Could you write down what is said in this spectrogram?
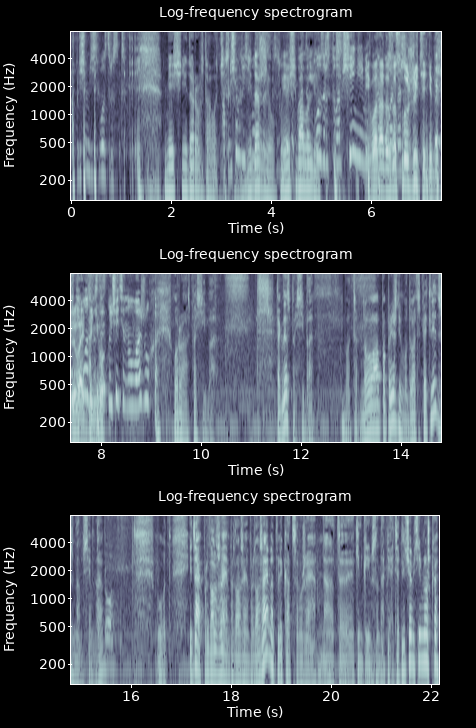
А при чем здесь возраст? Я еще не дорос до А отчества. при чем здесь Не дожил. Я еще мало лет. возрасту вообще не имеет Его надо заслужить, а не Это не доживать до возраст, него. исключительно уважуха. Ура, спасибо. Тогда спасибо. Вот. Ну, а по-прежнему 25 лет же нам всем, да? То. Вот. Итак, продолжаем, продолжаем, продолжаем отвлекаться уже от э, King Crimson опять. Отвлечемся немножко.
